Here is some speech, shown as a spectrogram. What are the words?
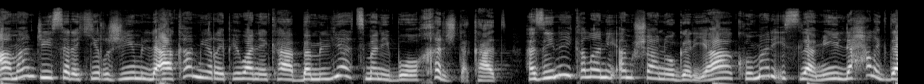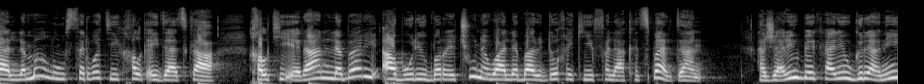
ئامانجی سەرەکی ڕژیم لە ئاکامی ڕێپێوانێکە بە ملیار تمەنی بۆ خەرج دەکات. هەزینەی کەڵانی ئەم شانۆگەریە کۆماری ئیسلامی لە حاڵێکدا لە ماڵ و سەروەتی خەڵک ئەیدات کە خەڵکی ئێران لە باری ئابووری و بەڕێچوونەوە لە بارودۆخێکی فەلاکەتباردان. هەژاری و بێکاری و گرانی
